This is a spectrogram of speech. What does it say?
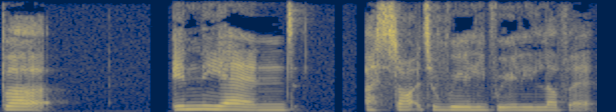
But in the end, I started to really, really love it.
